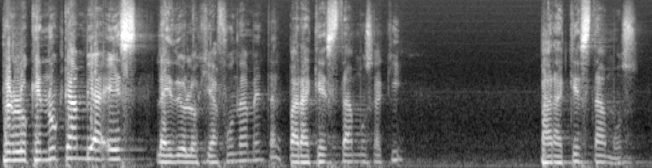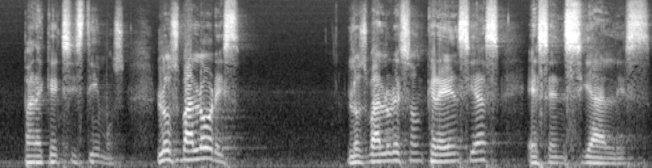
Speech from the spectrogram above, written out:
Pero lo que no cambia es la ideología fundamental. ¿Para qué estamos aquí? ¿Para qué estamos? ¿Para qué existimos? Los valores. Los valores son creencias esenciales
